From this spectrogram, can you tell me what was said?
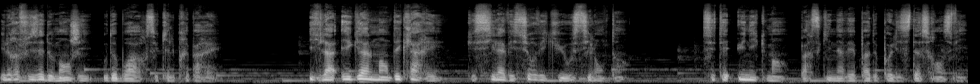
il refusait de manger ou de boire ce qu'elle préparait. Il a également déclaré que s'il avait survécu aussi longtemps, c'était uniquement parce qu'il n'avait pas de police d'assurance vie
